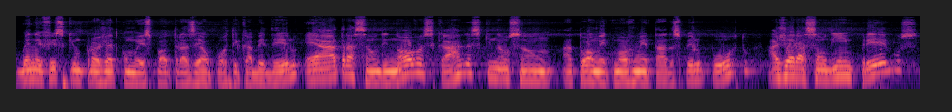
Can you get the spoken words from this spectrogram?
O benefício que um projeto como esse pode trazer ao Porto de Cabedelo é a atração de novas cargas que não são atualmente movimentadas pelo porto, a geração de empregos,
